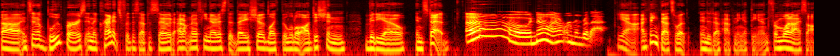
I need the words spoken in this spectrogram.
uh, instead of bloopers in the credits for this episode, I don't know if you noticed that they showed like the little audition video instead. Oh no, I don't remember that. Yeah, I think that's what ended up happening at the end, from what I saw.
